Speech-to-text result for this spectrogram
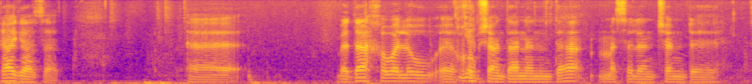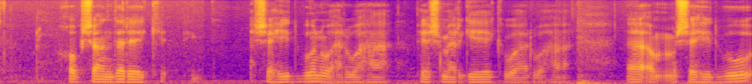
کاگازات بەداخەوە لەو خۆپشانداناندا مەسەەن چەند خۆپیشاندەرێک شەهید بوون و هەروەها پێشمەرگەیەک و هەروەها شەهید بوو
